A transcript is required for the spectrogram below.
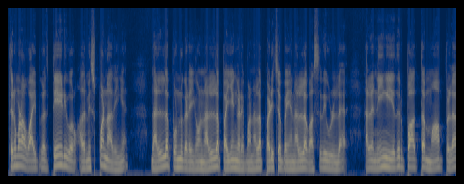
திருமண வாய்ப்புகள் தேடி வரும். அதை மிஸ் பண்ணாதீங்க. நல்ல பொண்ணு கிடைக்கும் நல்ல பையன் கிடைப்பான் நல்ல படித்த பையன் நல்ல வசதி உள்ள நல்ல நீங்கள் எதிர்பார்த்த மாப்பிள்ளை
